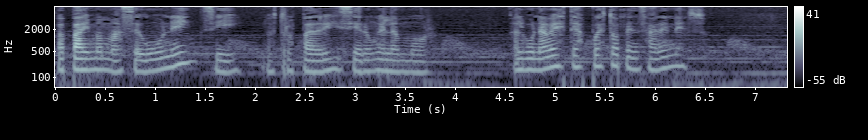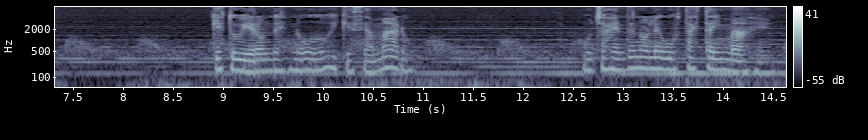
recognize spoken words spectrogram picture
papá y mamá se unen, sí, nuestros padres hicieron el amor. ¿Alguna vez te has puesto a pensar en eso? Que estuvieron desnudos y que se amaron. Mucha gente no le gusta esta imagen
